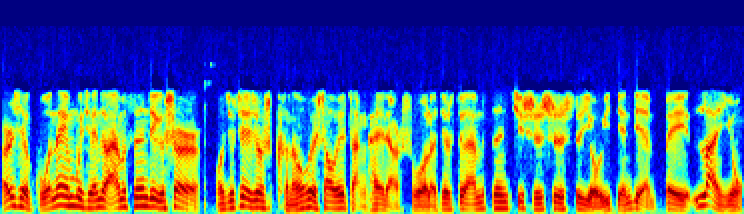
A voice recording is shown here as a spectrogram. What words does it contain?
而且国内目前对 MCN 这个事儿，我觉得这就是可能会稍微展开一点说了，就是对 MCN 其实是是有一点点被滥用，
